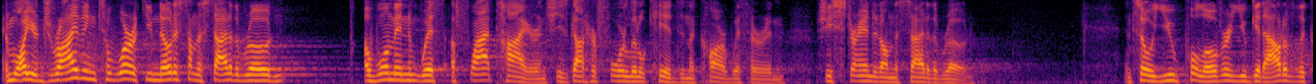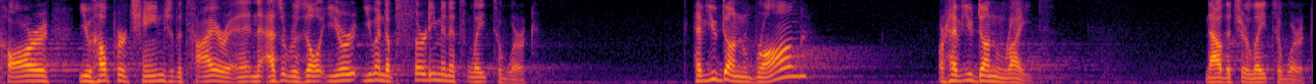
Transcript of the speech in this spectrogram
And while you're driving to work, you notice on the side of the road a woman with a flat tire, and she's got her four little kids in the car with her, and she's stranded on the side of the road. And so you pull over, you get out of the car, you help her change the tire, and as a result, you're, you end up 30 minutes late to work. Have you done wrong or have you done right now that you're late to work?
